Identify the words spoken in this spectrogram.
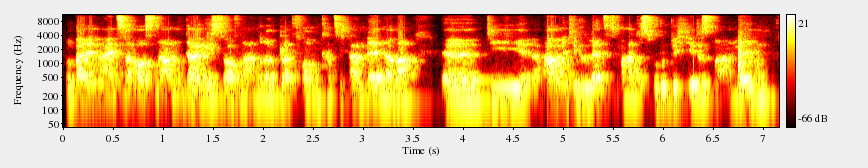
Und bei den Einzelausnahmen, da gehst du auf eine andere Plattform und kannst dich da anmelden, aber äh, die Arbeit, die du letztes Mal hattest, wo du dich jedes Mal anmelden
